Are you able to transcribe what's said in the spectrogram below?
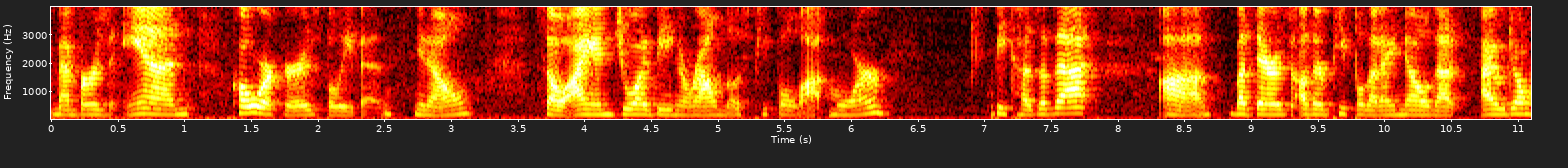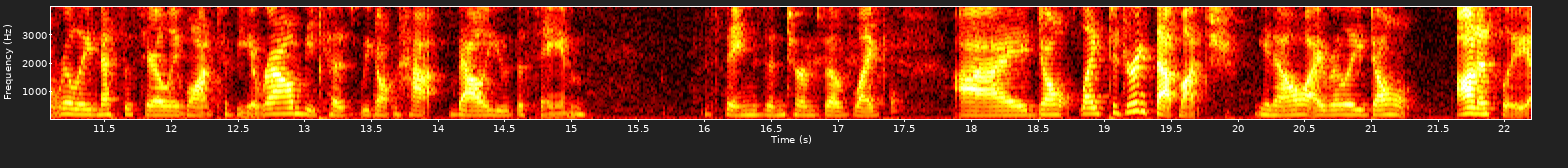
members and coworkers believe in, you know? So I enjoy being around those people a lot more because of that. Uh, but there's other people that I know that I don't really necessarily want to be around because we don't have value the same things in terms of like I don't like to drink that much. You know, I really don't honestly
